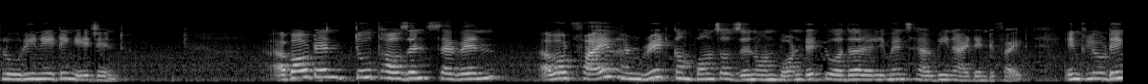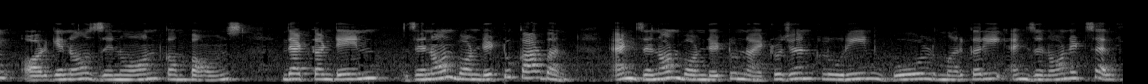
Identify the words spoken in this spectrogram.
fluorinating agent. About in 2007 about 500 compounds of xenon bonded to other elements have been identified, including organoxenon compounds that contain xenon bonded to carbon and xenon bonded to nitrogen, chlorine, gold, mercury and xenon itself.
